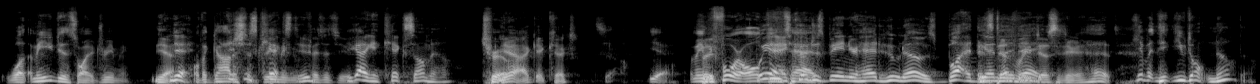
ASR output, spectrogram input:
what I mean you do this while you're dreaming. Yeah, yeah. Well the goddess it's just is dreaming kicks, and dude. visits you. You got to get kicked somehow. True. yeah. I get kicks. So, Yeah. I mean But- before all well, yeah, it dudes could had just be in your head. Who knows? But at the It's end of the definitely day, just in your head. Yeah, but you don't know though.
